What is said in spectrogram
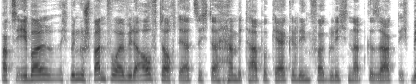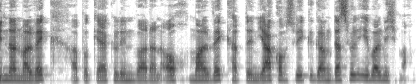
Max Eberl, ich bin gespannt, wo er wieder auftaucht. Er hat sich da ja mit Harpe Kerkeling verglichen, hat gesagt, ich bin dann mal weg. Harpe Kerkeling war dann auch mal weg, hat den Jakobsweg gegangen. Das will Eberl nicht machen.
